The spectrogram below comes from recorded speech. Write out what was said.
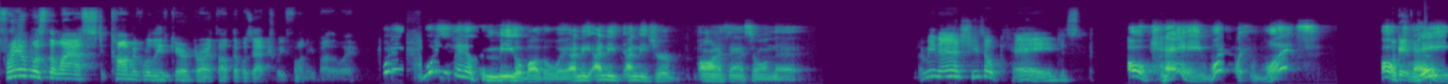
Fran was the last comic relief character I thought that was actually funny. By the way, What do you What do you think of Camille? By the way, I need I need I need your honest answer on that. I mean, eh, she's okay. Just Okay, what? Wait, what? Okay. Okay,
